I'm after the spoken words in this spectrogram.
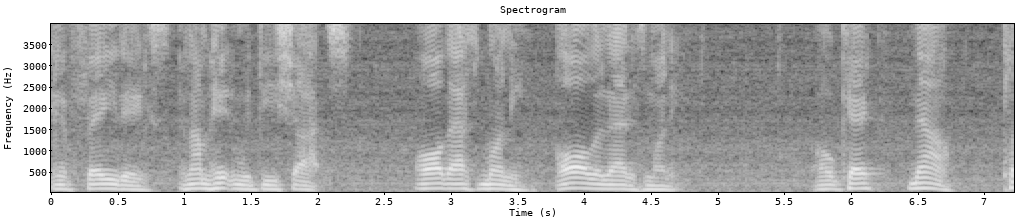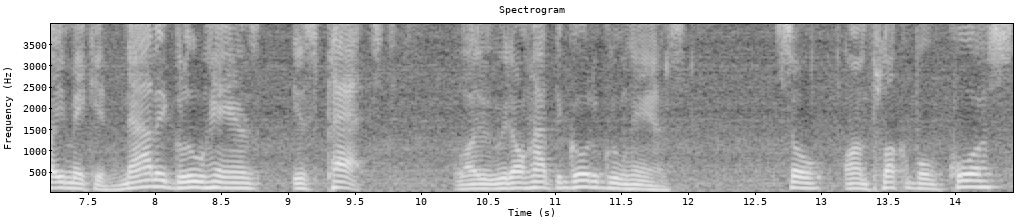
and fades. And I'm hitting with these shots. All that's money. All of that is money. Okay? Now, playmaking. Now that glue hands is patched. Well, we don't have to go to glue hands. So unpluckable, of course.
